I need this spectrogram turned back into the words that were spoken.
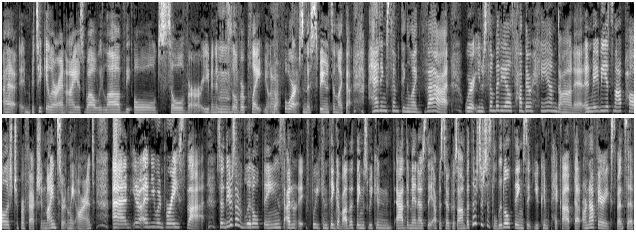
uh, in particular, and I as well, we love the old silver, even if it's silver plate, you know, the Oh, forks and the spoons and like that. Adding something like that where, you know, somebody else had their hand on it and maybe it's not polished to perfection. Mine certainly aren't. And, you know, and you embrace that. So these are little things. I don't, if we can think of other things, we can add them in as the episode goes on, but those are just little things that you can pick up that are not very expensive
